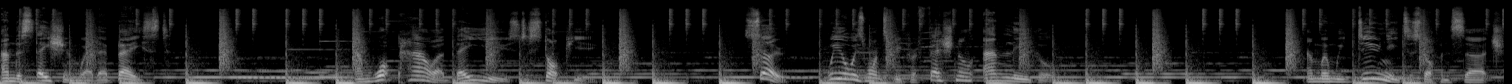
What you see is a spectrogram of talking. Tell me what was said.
and the station where they're based, and what power they use to stop you. So, we always want to be professional and legal. And when we do need to stop and search,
